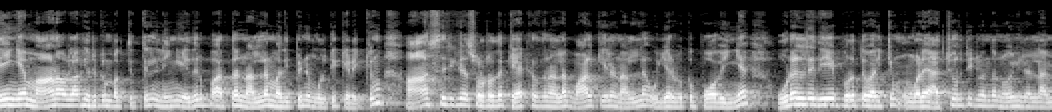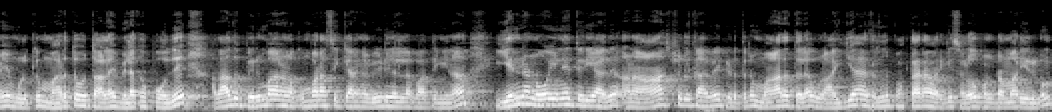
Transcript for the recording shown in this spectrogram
நீங்கள் மாணவர்களாக இருக்கும் பட்சத்தில் நீங்கள் எதிர்பார்த்த நல்ல மதிப்பெண் உங்களுக்கு கிடைக்கும். ஆசிரியர் சொல்கிறத கேட்கறதுனால வாழ்க்கையில் நல்ல உயர்வுக்கு போவீங்க. உடல் ரீதியை பொறுத்த வரைக்கும் உங்களை அச்சுறுத்திட்டு வந்த நோய்கள் எல்லாமே உங்களுக்கு மருத்துவத்தால் விலக போகுது. அதாவது பெரும்பாலான கும்பராசிக்காரங்க வீடுகளில் பார்த்தீங்கன்னா என்ன நோயினே தெரியாது. ஆனால் ஹாஸ்பிட்டலுக்காகவே கிட்டத்தட்ட மாதத்தில் ஒரு ஐயாயிரத்துலேருந்து பத்தாயிரம் வரைக்கும் செலவு பண்ணுற மாதிரி இருக்கும்.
